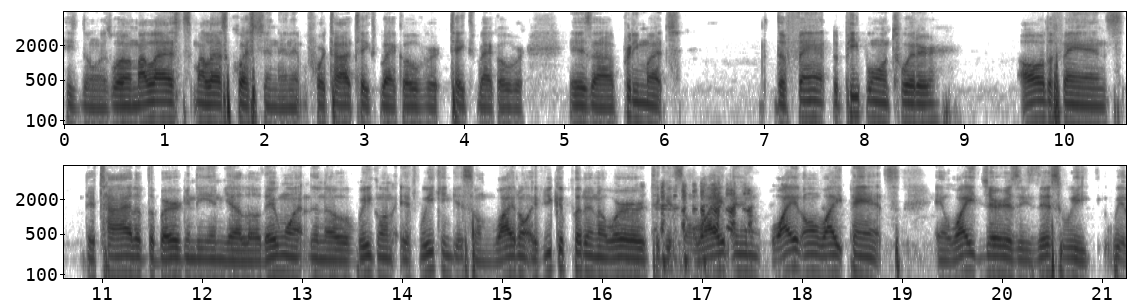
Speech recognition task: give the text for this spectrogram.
he's doing as well. And my last my last question, and before Todd takes back over takes back over, is uh, pretty much the fan the people on Twitter, all the fans they're tired of the burgundy and yellow. They want to know if we going if we can get some white on if you could put in a word to get some white and white on white pants and white jerseys this week. We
